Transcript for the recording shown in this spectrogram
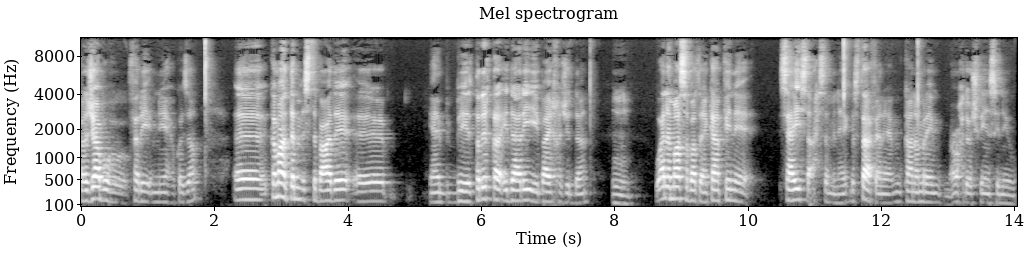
فجابوا فريق منيح وكذا. آه كمان تم استبعادي آه يعني بطريقة إدارية بايخة جدا. وأنا ما صبرت يعني كان فيني سايسة أحسن من هيك. بس تعرف يعني كان عمري 21 سنة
